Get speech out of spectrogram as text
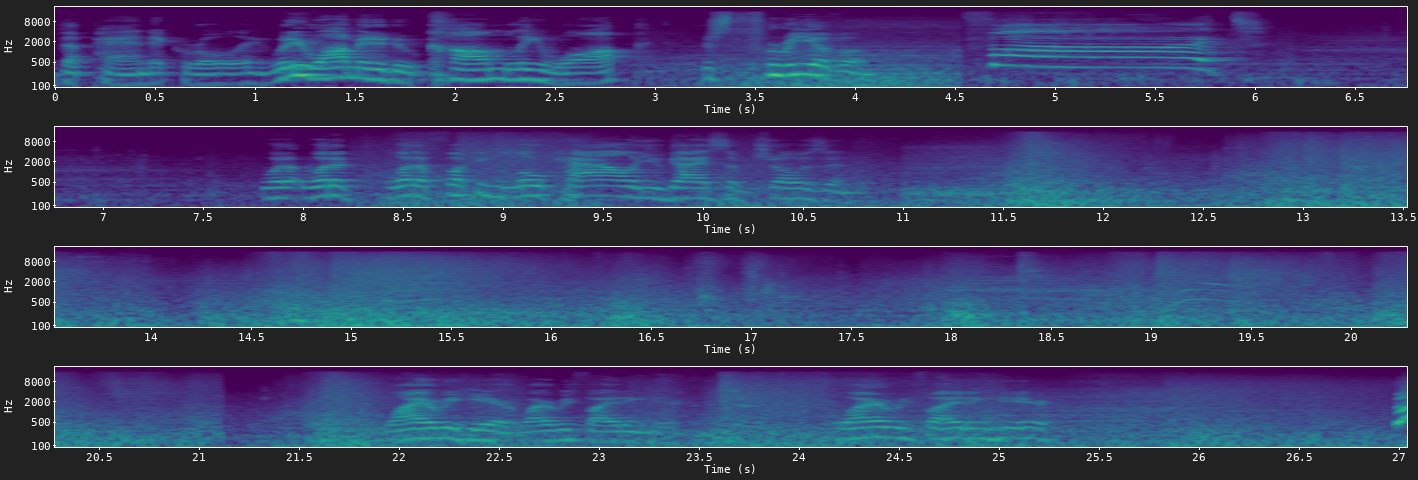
The panic rolling. What do you want me to do? Calmly walk? There's three of them. Fight! What a, what a what a fucking locale you guys have chosen. Why are we here? Why are we fighting here? Why are we fighting here?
